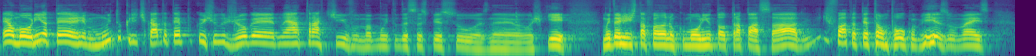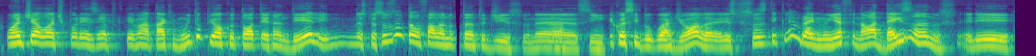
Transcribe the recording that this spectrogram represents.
É, o Mourinho até é muito criticado, até porque o estilo de jogo é, não é atrativo para muito dessas pessoas, né? Eu acho que muita gente tá falando que o Mourinho tá ultrapassado, de fato até tá um pouco mesmo, mas o Ancelotti, por exemplo, que teve um ataque muito pior que o Tottenham dele, as pessoas não estão falando tanto disso, né? É. Assim, fico assim, do Guardiola, as pessoas têm que lembrar, ele não ia final há 10 anos. Ele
